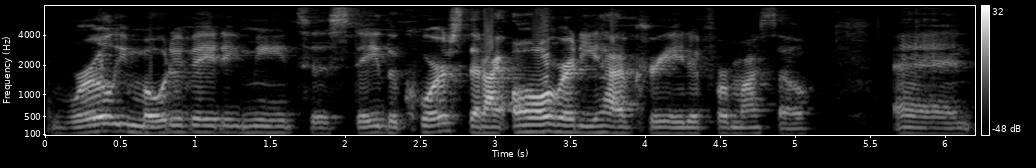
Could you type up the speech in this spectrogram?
really motivating me to stay the course that I already have created for myself. And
